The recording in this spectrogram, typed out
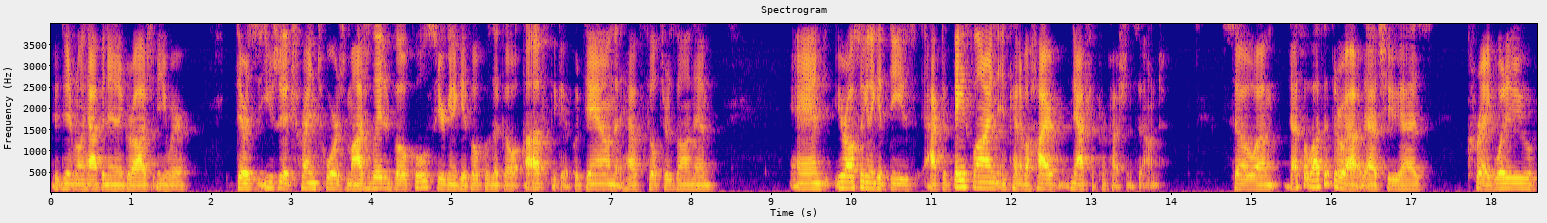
it didn't really happen in a garage anywhere. There's usually a trend towards modulated vocals. So you're going to get vocals that go up, that go down, that have filters on them. And you're also going to get these active bass line and kind of a higher natural percussion sound. So um, that's a lot to throw out at you guys. Craig, what do you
